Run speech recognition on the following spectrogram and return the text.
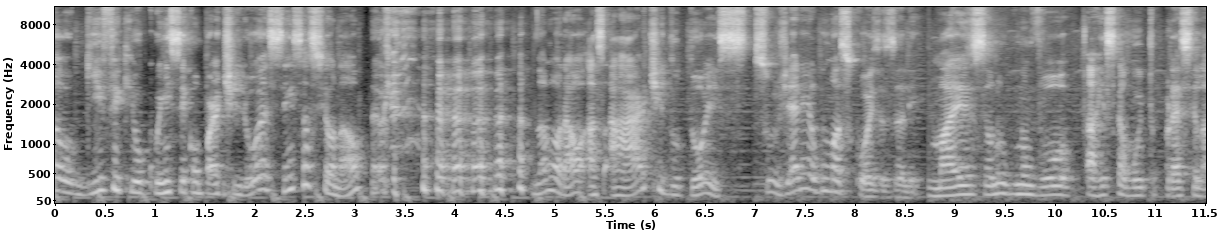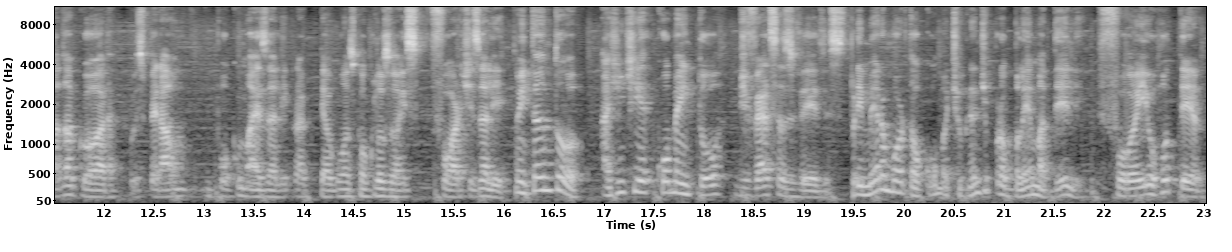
o GIF que o Quincy compartilhou é sensacional. Na moral, a, a arte do 2 sugere algumas coisas ali, mas eu não, não vou arriscar muito pra esse lado agora. Vou esperar um, um pouco mais ali para ter algumas conclusões fortes ali. No entanto, a gente comentou diversas vezes. Primeiro Mortal Kombat, o grande problema dele foi o roteiro.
